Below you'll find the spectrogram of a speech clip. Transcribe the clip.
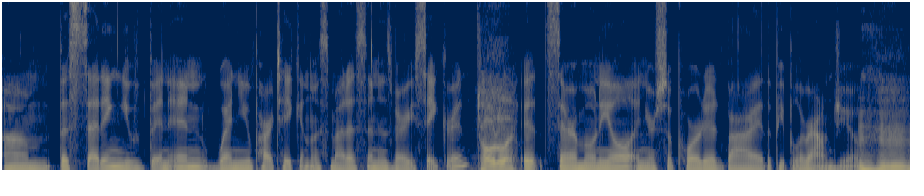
um, the setting you've been in when you partake in this medicine is very sacred. totally. It's ceremonial and you're supported by the people around you. Mm-hmm.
